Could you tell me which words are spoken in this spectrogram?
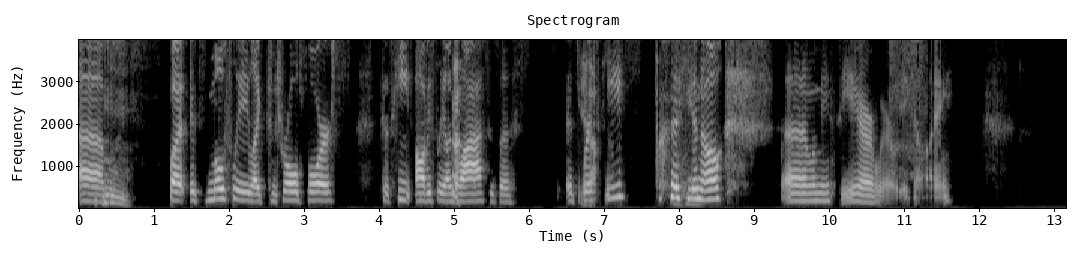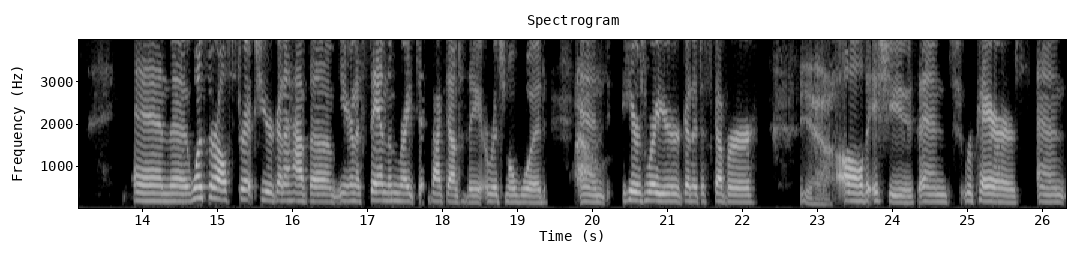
Um, mm. But it's mostly like controlled force because heat, obviously, on glass is a it's yeah. risky. you know. Uh, let me see here. Where are we going? And the, once they're all stripped, you're going to have them, you're going to sand them right back down to the original wood. Wow. And here's where you're going to discover yeah all the issues and repairs and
